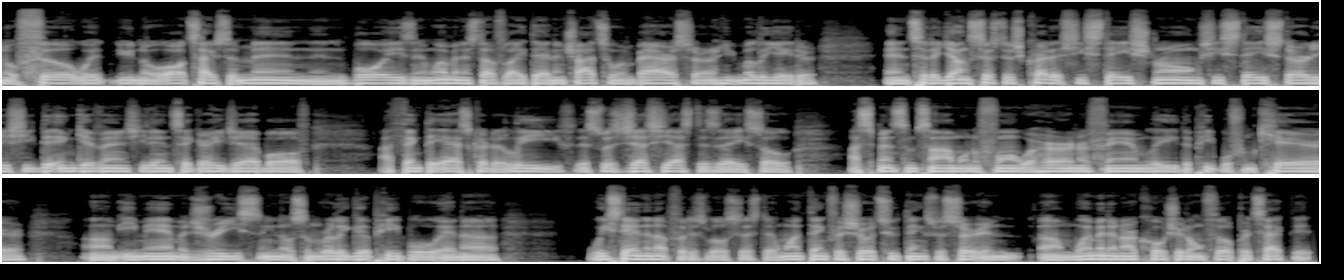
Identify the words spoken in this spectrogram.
know, filled with you know all types of men and boys and women and stuff like that, and try to embarrass her and humiliate her. And to the young sister's credit, she stayed strong, she stayed sturdy, she didn't give in, she didn't take her hijab off. I think they asked her to leave. This was just yesterday, so I spent some time on the phone with her and her family, the people from CAIR, um, Imam Idris, you know, some really good people, and uh, we standing up for this little sister. One thing for sure, two things for certain: um, women in our culture don't feel protected.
